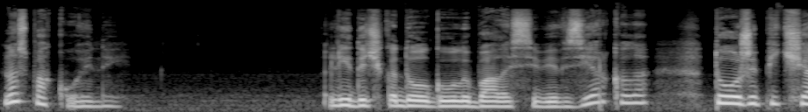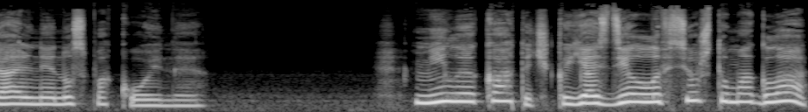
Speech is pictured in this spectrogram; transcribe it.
но спокойный. Лидочка долго улыбалась себе в зеркало, тоже печальная, но спокойная. «Милая Каточка, я сделала все, что могла,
